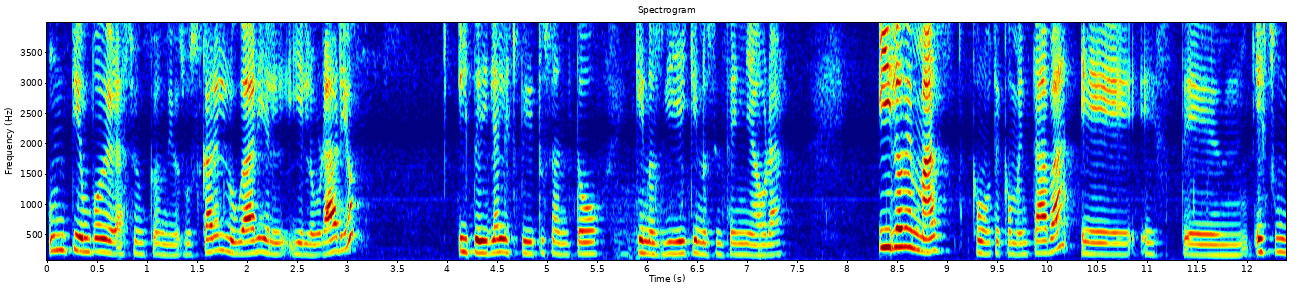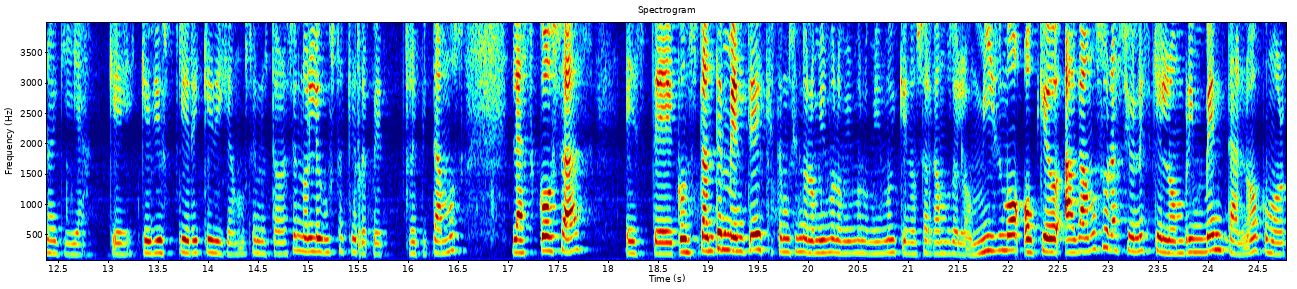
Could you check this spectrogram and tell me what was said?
un tiempo de oración con Dios, buscar el lugar y el, y el horario y pedirle al Espíritu Santo que nos guíe y que nos enseñe a orar. Y lo demás, como te comentaba, eh, este, es una guía que, Dios quiere que digamos en nuestra oración. No le gusta que repitamos las cosas este, constantemente, que estemos haciendo lo mismo, lo mismo, lo mismo y que no salgamos de lo mismo o que hagamos oraciones que el hombre inventa, ¿no? Como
